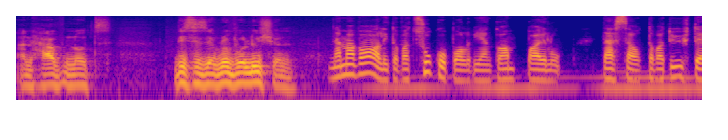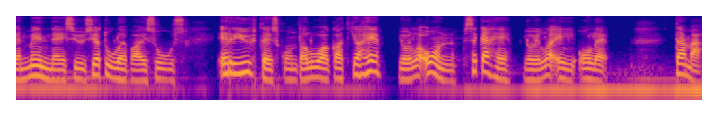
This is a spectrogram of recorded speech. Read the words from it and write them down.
and have-nots. This is a revolution. Nämä vaalit ovat sukupolvien kamppailu. Tässä ottavat yhteen menneisyys ja tulevaisuus, eri yhteiskuntaluokat ja he, joilla on, sekä he, joilla ei ole. Tämä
